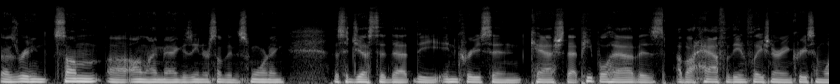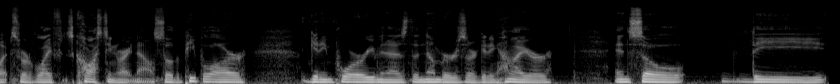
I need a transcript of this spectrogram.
I was reading some uh, online magazine or something this morning that suggested that the increase in cash that people have is about half of the inflationary increase in what sort of life is costing right now. So the people are getting poorer even as the numbers are getting higher. And so the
